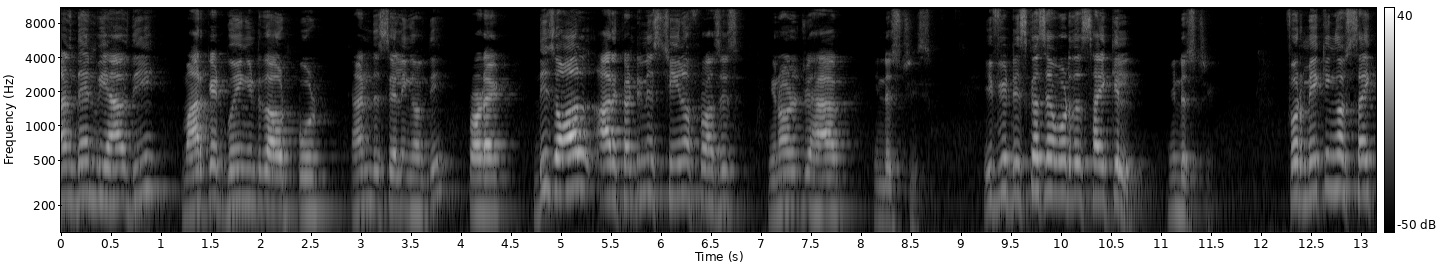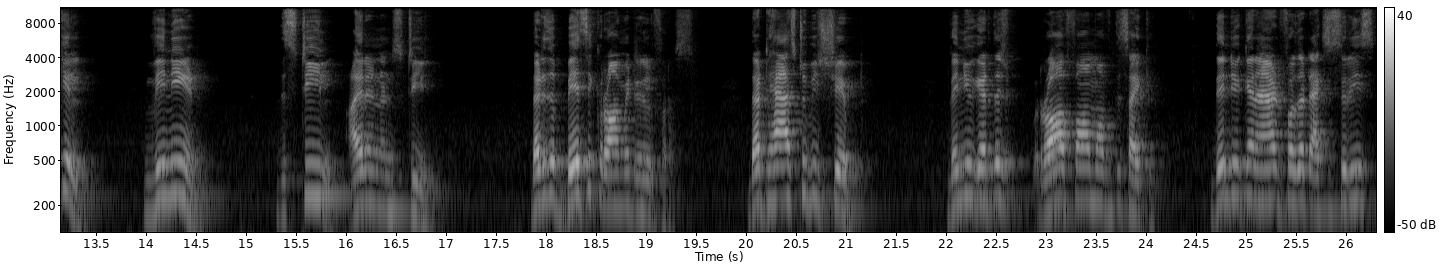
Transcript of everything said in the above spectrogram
and then we have the market going into the output and the selling of the product. These all are a continuous chain of process in order to have industries. If you discuss about the cycle industry, for making of cycle, we need the steel, iron and steel. That is a basic raw material for us. That has to be shaped. Then you get the raw form of the cycle. Then you can add for that accessories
